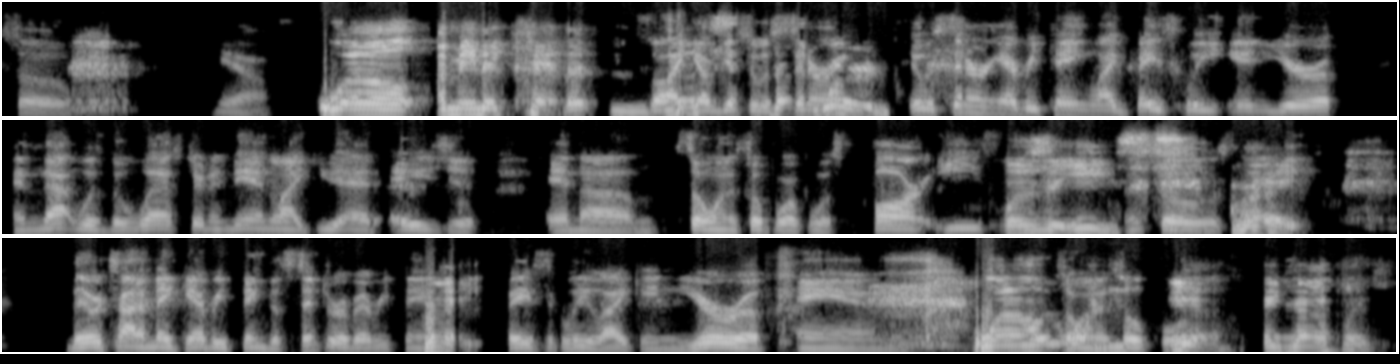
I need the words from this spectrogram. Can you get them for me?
So, yeah. Well, I mean, they can't. That, So like I guess it was centering word- it was centering everything like basically in Europe, and that was the western, and then like you had Asia and um so on and so forth was far east. was the East. And so it's like right, they were trying to make everything the center of everything, right. basically like in Europe and Well, so on and so forth. Yeah, exactly.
